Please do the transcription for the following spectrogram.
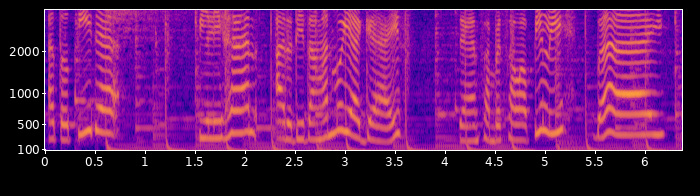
atau tidak? Pilihan ada di tanganmu ya guys. Jangan sampai salah pilih. Bye.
